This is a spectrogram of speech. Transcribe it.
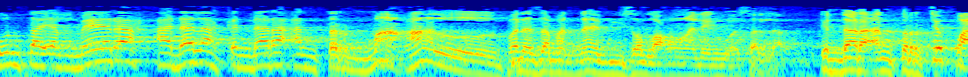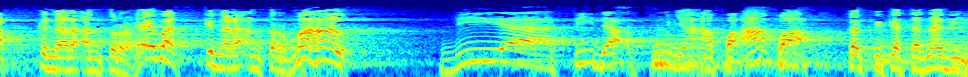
Unta yang merah adalah kendaraan termahal pada zaman Nabi SAW. Kendaraan tercepat, kendaraan terhebat, kendaraan termahal. Dia tidak punya apa-apa. Tapi kata Nabi,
